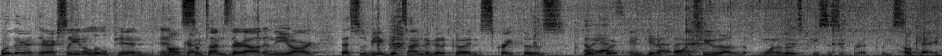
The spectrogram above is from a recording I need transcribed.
Well, they're they're actually in a little pen, and Okay. sometimes they're out in the yard. This would be a good time to go, go ahead and scrape those real Oh, yes, quick and get forgot up onto uh, one of those pieces of bread, please. okay.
